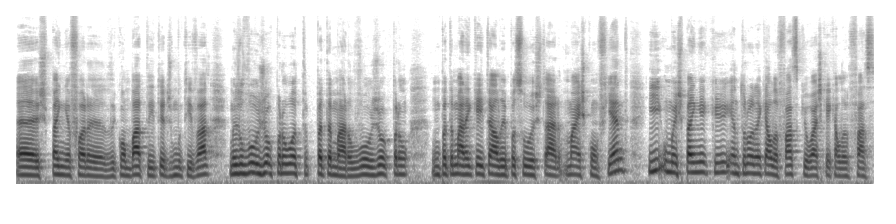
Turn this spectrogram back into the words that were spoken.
a Espanha fora de combate e ter desmotivado, mas levou o jogo para outro patamar, levou o jogo para um, um patamar em que a Itália passou a estar mais confiante e uma Espanha que entrou naquela fase que eu acho que é aquela fase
